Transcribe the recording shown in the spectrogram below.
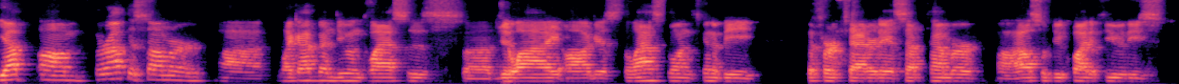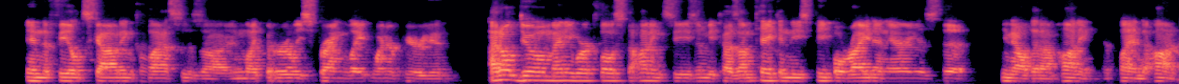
Yep. Um, throughout the summer, uh, like I've been doing classes, uh, July, August. The last one's going to be the first Saturday of September. Uh, I also do quite a few of these in the field scouting classes uh, in like the early spring, late winter period. I don't do them anywhere close to hunting season because I'm taking these people right in areas that you know that I'm hunting or plan to hunt.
